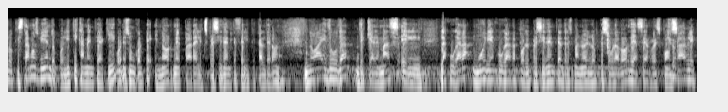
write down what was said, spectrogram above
lo que estamos viendo políticamente aquí, bueno, es un golpe enorme para el expresidente Felipe Calderón. No hay duda de que además el, la jugada, muy bien jugada por el presidente Andrés Manuel López Obrador, de hacer responsable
